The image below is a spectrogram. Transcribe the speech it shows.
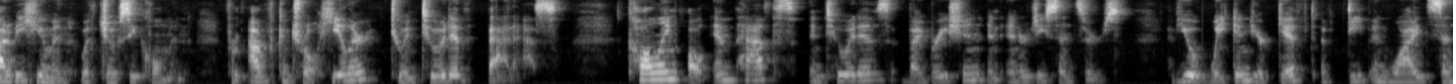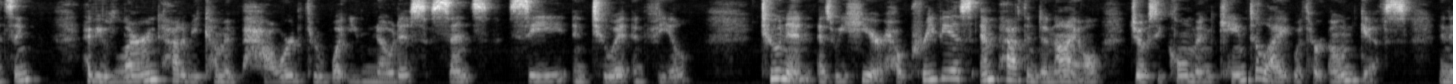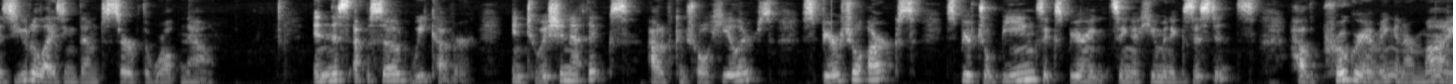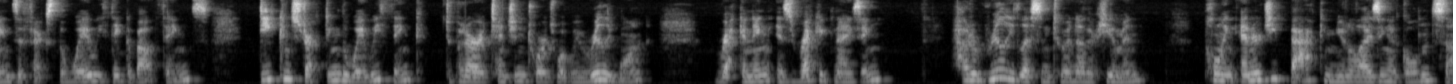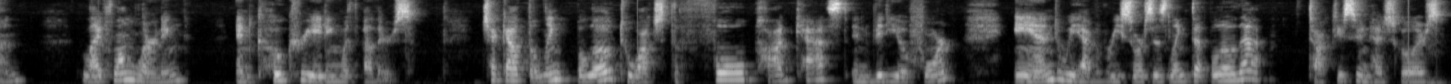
How to Be Human with Josie Coleman, from out of control healer to intuitive badass. Calling all empaths, intuitives, vibration, and energy sensors. Have you awakened your gift of deep and wide sensing? Have you learned how to become empowered through what you notice, sense, see, intuit, and feel? Tune in as we hear how previous empath in denial, Josie Coleman, came to light with her own gifts and is utilizing them to serve the world now. In this episode, we cover intuition ethics, out of control healers, spiritual arcs, spiritual beings experiencing a human existence, how the programming in our minds affects the way we think about things, deconstructing the way we think to put our attention towards what we really want, Reckoning is recognizing how to really listen to another human, pulling energy back and utilizing a golden sun, lifelong learning, and co creating with others. Check out the link below to watch the full podcast in video form, and we have resources linked up below that. Talk to you soon, Hedge Schoolers.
